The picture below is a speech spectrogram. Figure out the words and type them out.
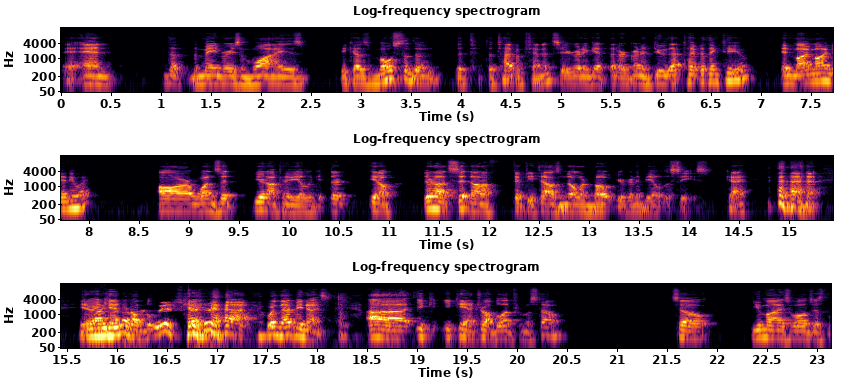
it. And the the main reason why is because most of the, the, the type of tenants that you're going to get that are going to do that type of thing to you, in my mind anyway, are ones that you're not going to be able to get. They're you know they're not sitting on a fifty thousand dollar boat you're going to be able to seize. Okay, you know you can't draw. Can't, wouldn't that be nice? Uh, you you can't draw blood from a stone. So you might as well just,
